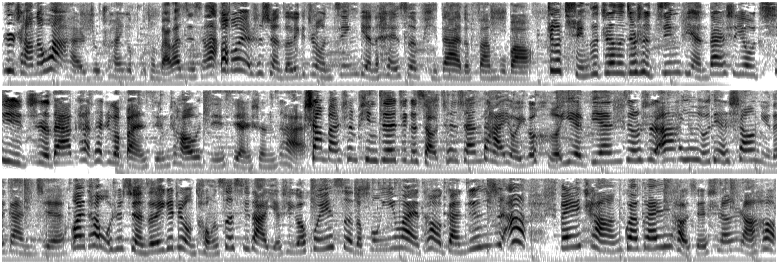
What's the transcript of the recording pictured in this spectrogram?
日常的话，还是就穿一个普通白袜子就行了。包包也是选择了一个这种经典的黑色皮带的帆布包。这个裙子真的就是经典，但是又气质。大家看它这个版型超级显身。上半身拼接这个小衬衫，它还有一个荷叶边，就是啊，又有点少女的感觉。外套我是选择了一个这种同色系的，也是一个灰色的风衣外套，感觉就是啊。非常乖乖好学生，然后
